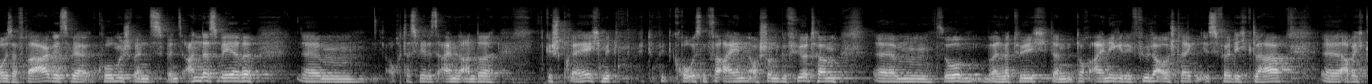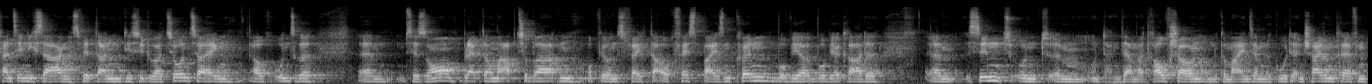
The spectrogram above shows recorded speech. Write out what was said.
außer Frage. Es wäre komisch, wenn es anders wäre. Ähm, auch, dass wir das eine oder andere Gespräch mit, mit, großen Vereinen auch schon geführt haben. Ähm, so, weil natürlich dann doch einige die Fühler ausstrecken, ist völlig klar. Äh, aber ich kann es Ihnen nicht sagen. Es wird dann die Situation zeigen. Auch unsere ähm, Saison bleibt auch mal abzuwarten, ob wir uns vielleicht da auch festbeißen können, wo wir, wo wir gerade ähm, sind. Und, ähm, und dann werden wir draufschauen und gemeinsam eine gute Entscheidung treffen.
